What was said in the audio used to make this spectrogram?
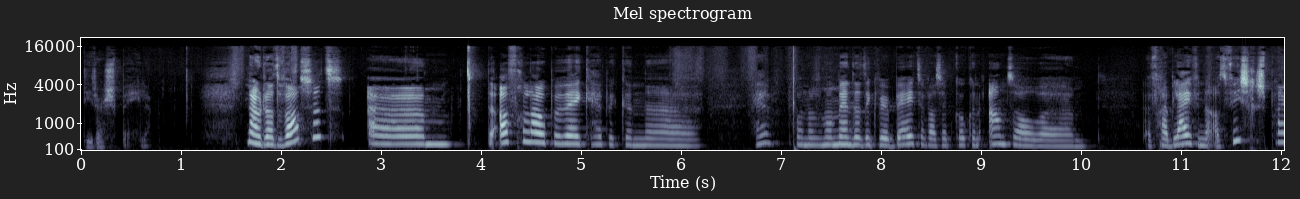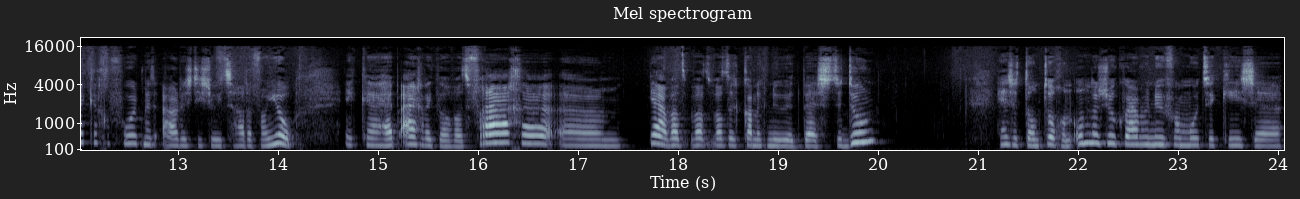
die er spelen. Nou, dat was het. Um, de afgelopen week heb ik een. Uh, hè, vanaf het moment dat ik weer beter was, heb ik ook een aantal uh, vrijblijvende adviesgesprekken gevoerd met ouders die zoiets hadden van: joh, ik uh, heb eigenlijk wel wat vragen. Um, ja, wat, wat, wat kan ik nu het beste doen? Is het dan toch een onderzoek waar we nu voor moeten kiezen?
